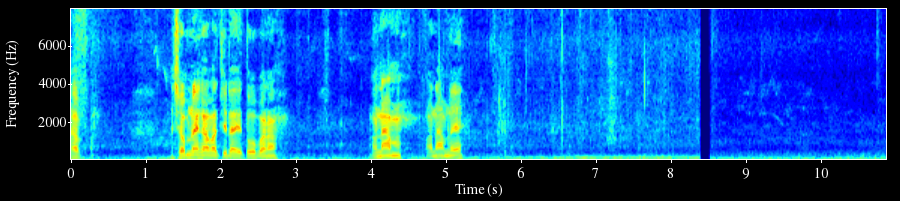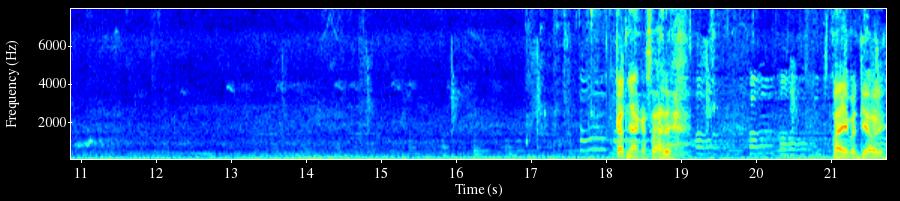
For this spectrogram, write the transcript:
ครับ ชมเลยครับว่าจะได้ตัวบ้านะเอาน้ำเอาน้ำเลย กัดหยากกัดซ่าเลยไล่บัดเดียวเลย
